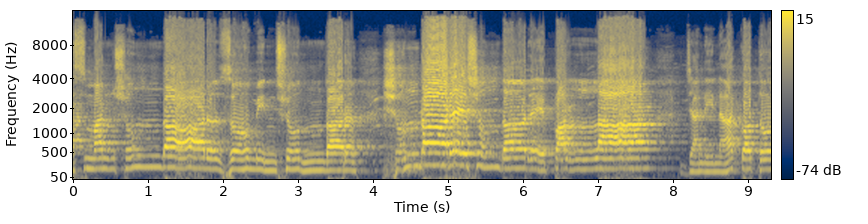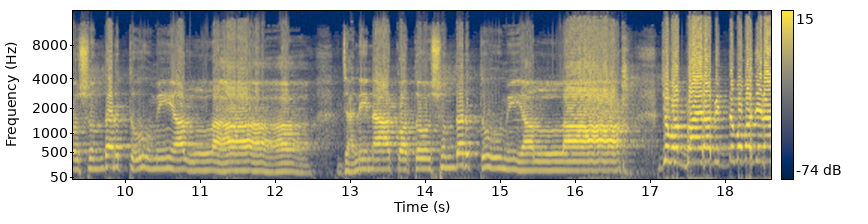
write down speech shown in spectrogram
আসমান সুন্দর, জমিন সুন্দর, সুন্দরে সুন্দরে পাল্লা। জানি না কত সুন্দর তুমি আল্লাহ, জানি না কত সুন্দর তুমি আল্লাহ। যুবক ভাইরা, বৃদ্ধ বাবাজিরা,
